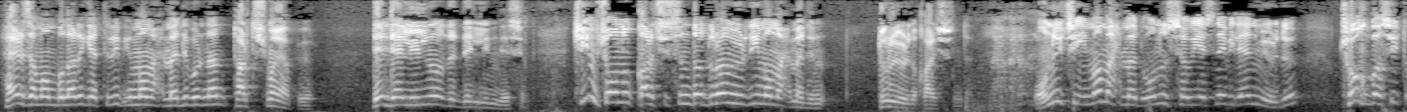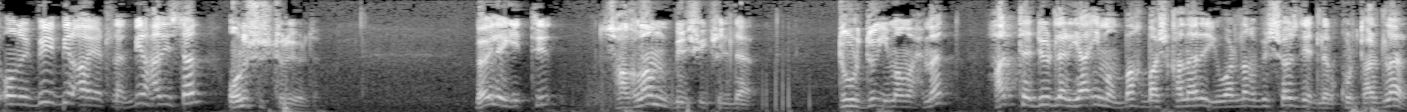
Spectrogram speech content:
her zaman bunları getirip İmam Ahmed'i buradan tartışma yapıyor. De delilin o da delilin desin. Kimse onun karşısında duramıyordu İmam Ahmed'in duruyordu karşısında. Onun için İmam Ahmed onun seviyesine bile enmiyordu. Çok basit onu bir, bir ayetle, bir hadisten onu süstürüyordu. Böyle gitti, sağlam bir şekilde durdu İmam Ahmed. Hatta diyorlar ya imam bak başkaları yuvarlak bir söz dediler, kurtardılar.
